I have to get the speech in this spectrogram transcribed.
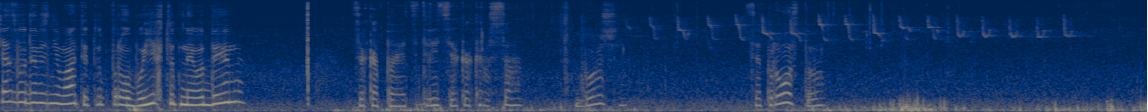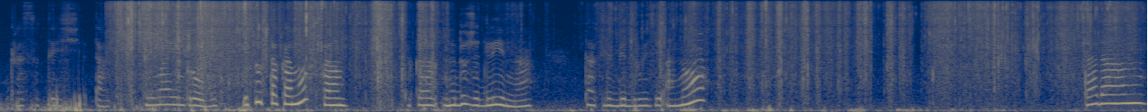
Зараз будемо знімати тут пробу. Їх тут не один. Це капець. Дивіться, яка краса. Боже. Це просто красотища. Так, знімаємо пробу. І тут така ножка, така не дуже длінна. Так, любі друзі, ано. Та-дам!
